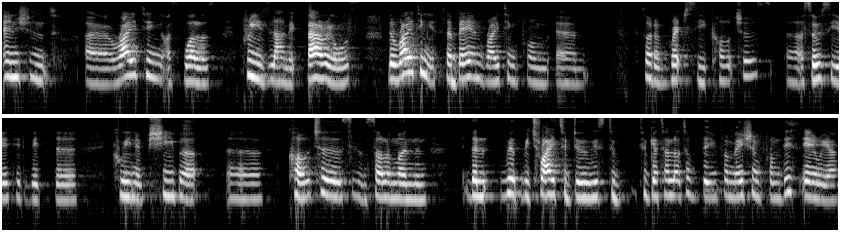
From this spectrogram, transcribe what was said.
ancient uh, writing as well as pre-Islamic burials. The writing is Sabaean writing from um, sort of Red Sea cultures uh, associated with the Queen of Sheba uh, cultures and Solomon and the, what we try to do is to, to get a lot of the information from this area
